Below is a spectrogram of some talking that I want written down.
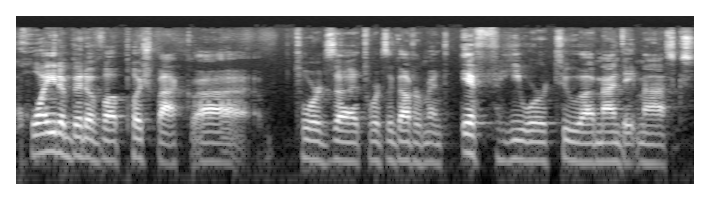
quite a bit of a pushback towards towards the government if he were to mandate masks.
